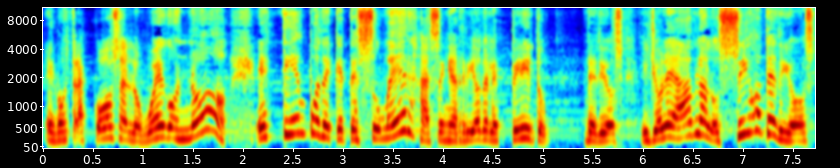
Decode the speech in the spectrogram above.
en otras cosas, en los juegos, no. Es tiempo de que te sumerjas en el río del Espíritu de Dios. Y yo le hablo a los hijos de Dios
